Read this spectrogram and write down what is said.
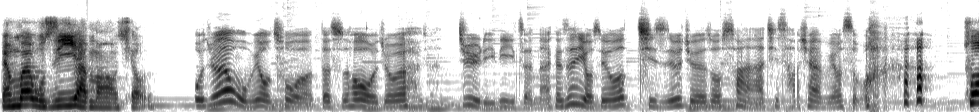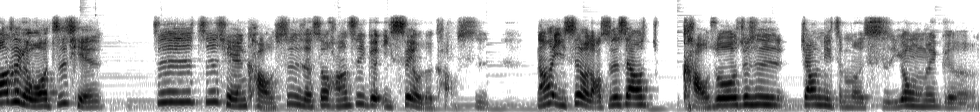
两百五十一还蛮好笑的。我觉得我没有错的时候，我就会很据理力争啊。可是有时候其实就觉得说算了，其实好像也没有什么。说到这个，我之前之之前考试的时候，好像是一个 Excel 的考试，然后 Excel 老师是要考说，就是教你怎么使用那个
